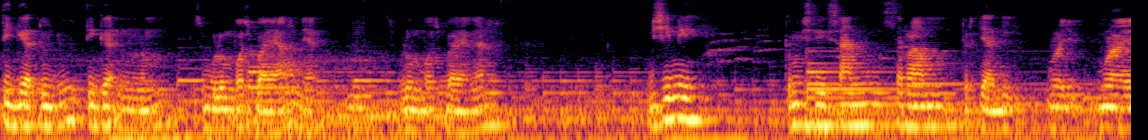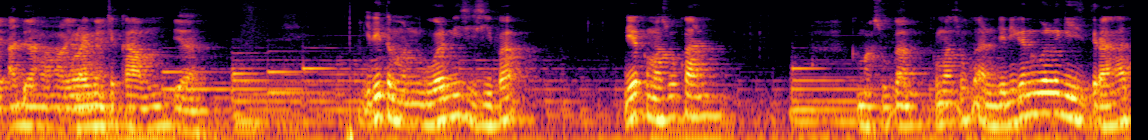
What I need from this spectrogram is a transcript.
3736 sebelum pos bayangan ya sebelum pos bayangan di sini kemistisan seram terjadi Mulai mulai ada hal-hal yang mulai aneh. mencekam Iya. jadi temen gue nih si Siva dia kemasukan Kemasukan. kemasukan jadi kan gue lagi istirahat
